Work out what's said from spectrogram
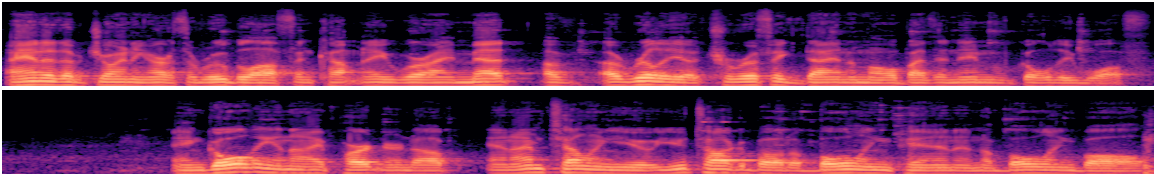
I ended up joining Arthur Rubloff and Company, where I met a, a really a terrific dynamo by the name of Goldie Wolf. And Goldie and I partnered up, and I'm telling you, you talk about a bowling pin and a bowling ball.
